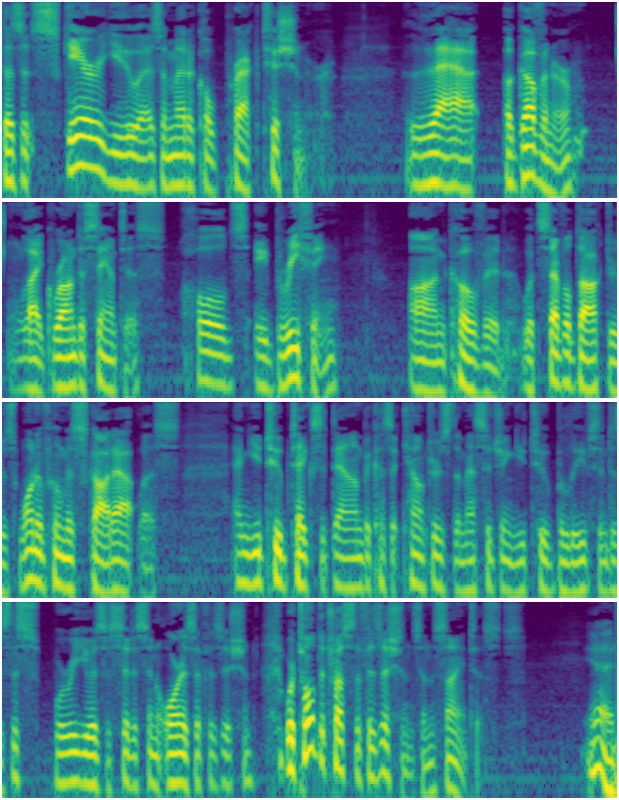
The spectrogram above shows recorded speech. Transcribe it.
Does it scare you as a medical practitioner that a governor like Ron DeSantis holds a briefing on COVID with several doctors, one of whom is Scott Atlas, and YouTube takes it down because it counters the messaging YouTube believes in. Does this worry you as a citizen or as a physician? We're told to trust the physicians and the scientists. Yeah, it,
